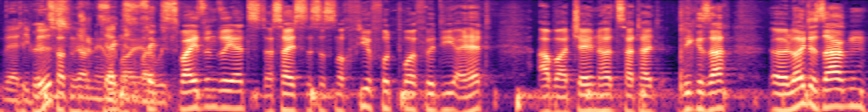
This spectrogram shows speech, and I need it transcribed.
Wer Die die, Bills Bills? hatten schon ihre hatten Bye. eine Bye Week. 6-2 sind sie jetzt, das heißt, es ist noch viel Football für die ahead. Aber Jalen Hurts hat halt, wie gesagt, äh, Leute sagen,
